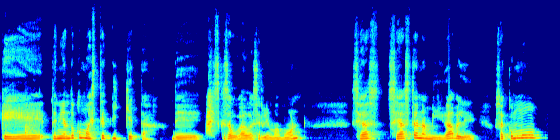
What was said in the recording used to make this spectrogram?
que teniendo como esta etiqueta de, Ay, es que ese abogado va a ser bien mamón, seas, seas tan amigable? O sea, ¿cómo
